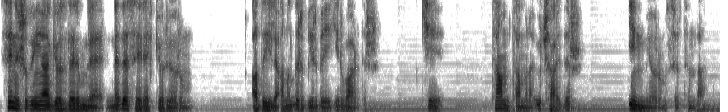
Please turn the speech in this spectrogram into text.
Seni şu dünya gözlerimle ne de seyrek görüyorum. Adıyla anılır bir beygir vardır. Ki tam tamına üç aydır inmiyorum sırtından.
